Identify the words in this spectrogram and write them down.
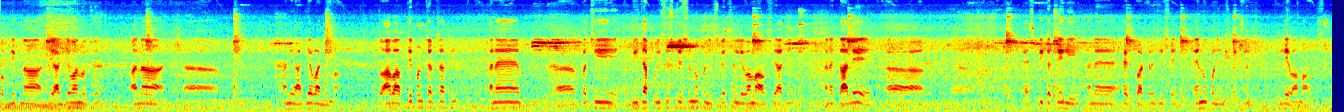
પબ્લિકના જે આગેવાનો છે આના આની આગેવાનીમાં. તો આ બાબતે પણ ચર્ચા થઈ અને પછી બીજા પોલીસ સ્ટેશનનું પણ ઇન્સ્પેક્શન લેવામાં આવશે આજે અને કાલે એસપી કચેરી અને હેડક્વાર્ટર જે છે એનું પણ ઇન્સ્પેક્શન લેવામાં આવશે.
